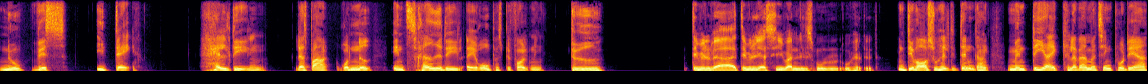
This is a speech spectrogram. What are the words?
nu hvis i dag halvdelen, lad os bare runde ned, en tredjedel af Europas befolkning døde. det, vil være, det vil jeg sige var en lille smule uheldigt. Men Det var også uheldigt dengang, men det jeg ikke kan lade være med at tænke på, det er,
